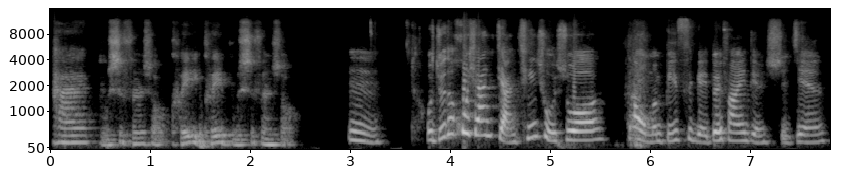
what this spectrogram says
开不是分手，可以可以不是分手，嗯，我觉得互相讲清楚说，让我们彼此给对方一点时间，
